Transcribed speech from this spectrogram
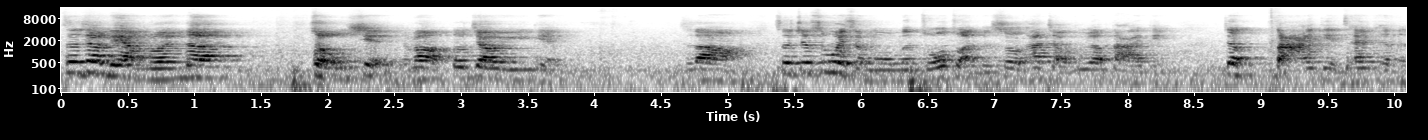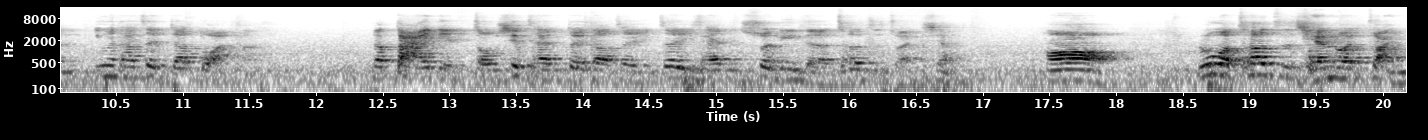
这叫两轮的轴线，有没有？都教育一点，知道吗？这就是为什么我们左转的时候，它角度要大一点，要大一点才可能，因为它这里比较短嘛，要大一点，轴线才能对到这里，这里才能顺利的车子转向。哦，如果车子前轮转。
